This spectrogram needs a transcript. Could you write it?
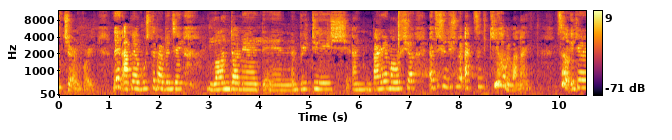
উচ্চারণ করি? দেন আপনারা বুঝতে পারবেন যে লন্ডনের দেন ব্রিটিশ অ্যান্ড বাইরের মানুষরা এত সুন্দর সুন্দর অ্যাকসেন্ট কীভাবে বানায়? সো এটার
